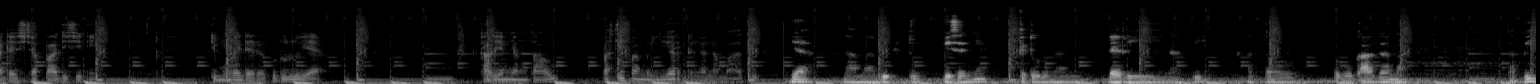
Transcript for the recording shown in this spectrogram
ada siapa di sini. Dimulai dari aku dulu ya. Kalian yang tahu pasti familiar dengan nama Habib. Ya, nama Habib itu biasanya keturunan dari nabi atau pemuka agama. Tapi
